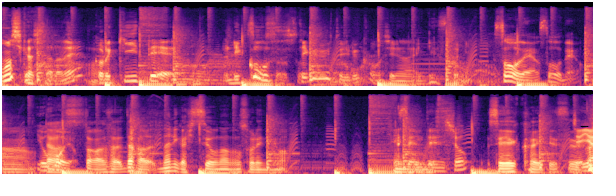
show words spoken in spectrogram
もしかしたらねこれ聞いて立候補してくれる人いるかもしれないゲストに。そうだよそうだよ。うん。だから呼ぼうよ。だからさだから何が必要なの？それには。宣伝でしょ？正解です。じゃあや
